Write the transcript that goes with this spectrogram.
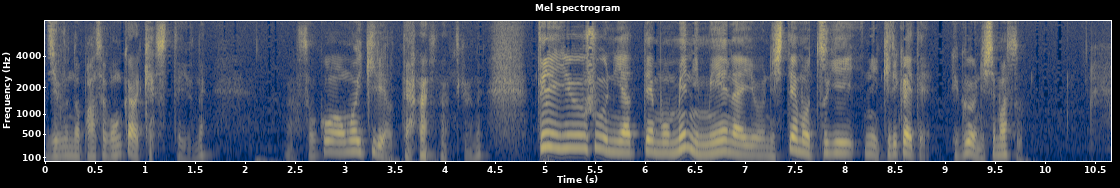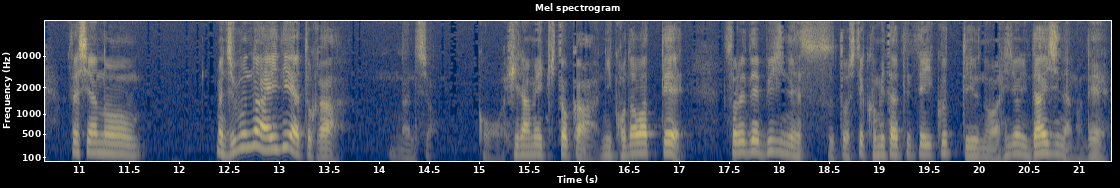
自分のパソコンから消すっていうね。そこは思い切れよって話なんですけどね。っていうふうにやってもう目に見えないようにしてもう次に切り替えていくようにしてます。私あの、まあ、自分のアイディアとかなんでしょうこうひらめきとかにこだわってそれでビジネスとして組み立てていくっていうのは非常に大事なので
